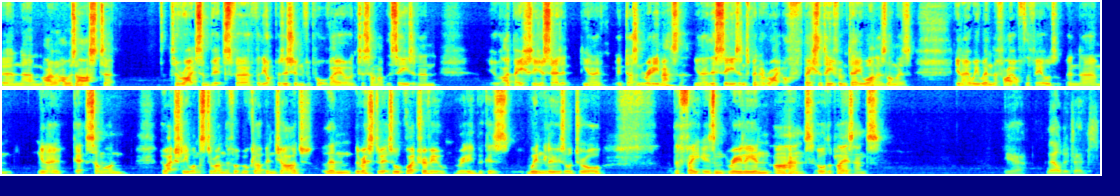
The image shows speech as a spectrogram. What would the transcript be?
And um, I, I, was asked to to write some bits for, for the opposition for Port Vale and to sum up the season, and I basically just said it. You know, it doesn't really matter. You know, this season's been a write off basically from day one, as long as you know we win the fight off the field and um, you know get someone who actually wants to run the football club in charge. Then the rest of it's all quite trivial, really, because win, lose, or draw, the fate isn't really in our hands or the players' hands. Yeah, nailed it, James.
